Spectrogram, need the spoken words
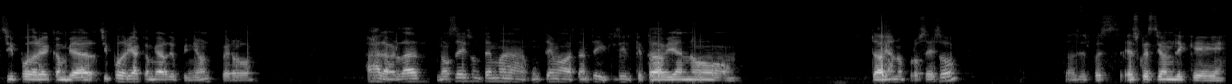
sí podré cambiar, sí podría cambiar de opinión, pero ah, la verdad, no sé, es un tema, un tema bastante difícil que todavía no, todavía no proceso. Entonces, pues es cuestión de que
